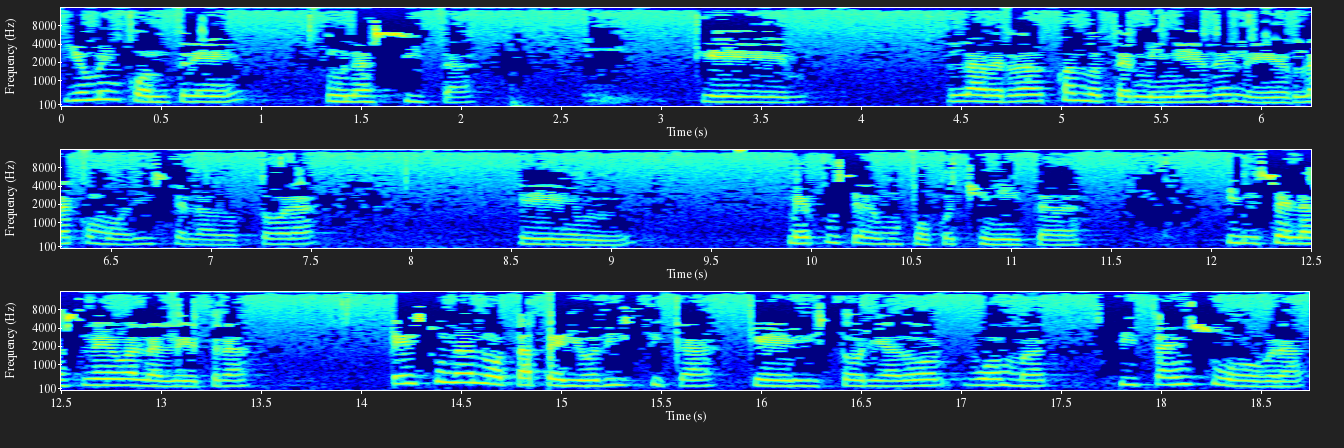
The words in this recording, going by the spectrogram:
Yo me encontré una cita que la verdad cuando terminé de leerla, como dice la doctora, em, me puse un poco chinita y se las leo a la letra. Es una nota periodística que el historiador Womack cita en su obra,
